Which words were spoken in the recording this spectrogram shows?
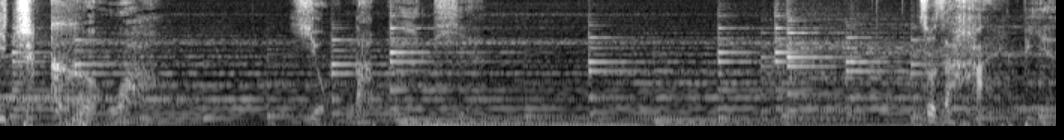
一直渴望有那么一天，坐在海边，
